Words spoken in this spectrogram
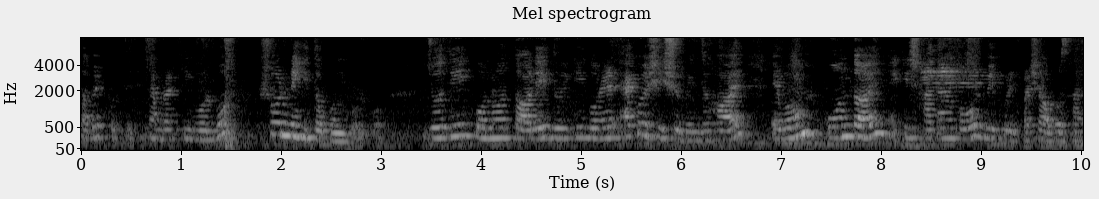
তবে প্রত্যেকটিকে আমরা কি বলব? সন্নিহিত কোণ বলব। যদি কোনো তলে দুইটি কোণের একই শীর্ষবিন্দু হয় এবং কোন দ্বয় একটি সাধারণ বাহুর বিপরীত পাশে অবস্থান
